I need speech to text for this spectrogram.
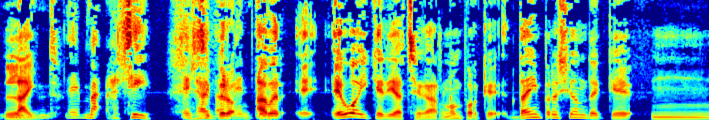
light. Eh, sí, exactamente. Sí, pero, a ver, eh, eu aí quería chegar, non? Porque dá a impresión de que mm,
